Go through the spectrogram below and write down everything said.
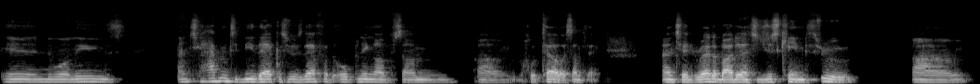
in New Orleans and she happened to be there because she was there for the opening of some um hotel or something. And she had read about it and she just came through. Um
